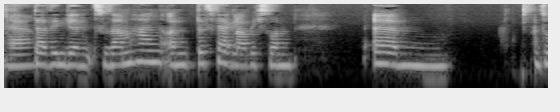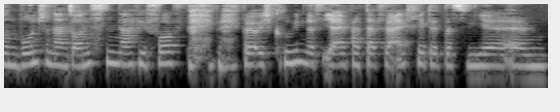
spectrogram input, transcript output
ja. da sehen wir einen Zusammenhang und das wäre, glaube ich, so ein ähm, so ein Wunsch und ansonsten nach wie vor bei, bei, euch Grünen, dass ihr einfach dafür eintretet, dass wir ähm,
